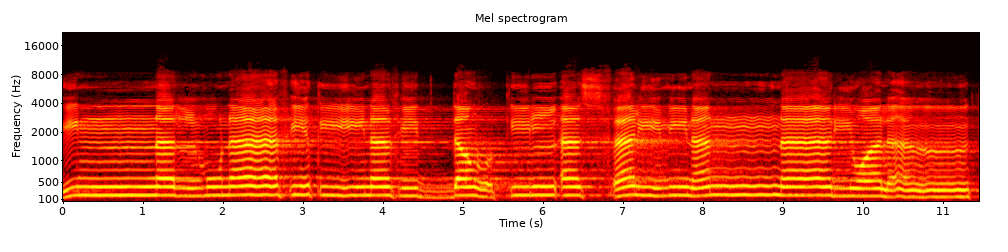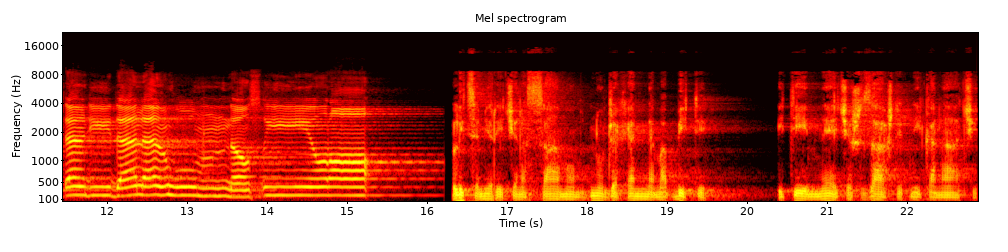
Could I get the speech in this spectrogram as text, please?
Innal munafiqina fid الدرك الأسفل من النار ولن تجد لهم نصيرا Licemjeri će na samom dnu džehennema biti i ti im nećeš zaštitnika naći.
